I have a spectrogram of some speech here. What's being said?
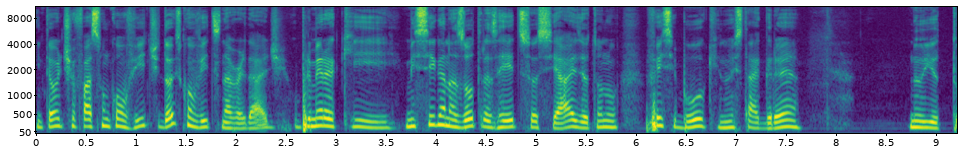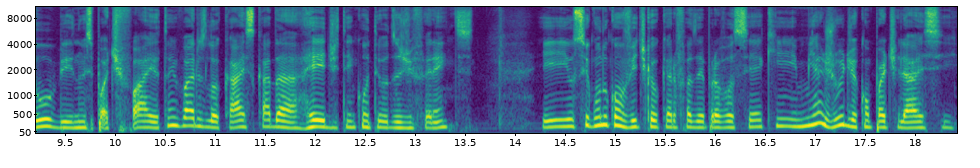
Então eu te faço um convite, dois convites na verdade. O primeiro é que me siga nas outras redes sociais, eu estou no Facebook, no Instagram, no YouTube, no Spotify, eu estou em vários locais, cada rede tem conteúdos diferentes. E o segundo convite que eu quero fazer para você é que me ajude a compartilhar esse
